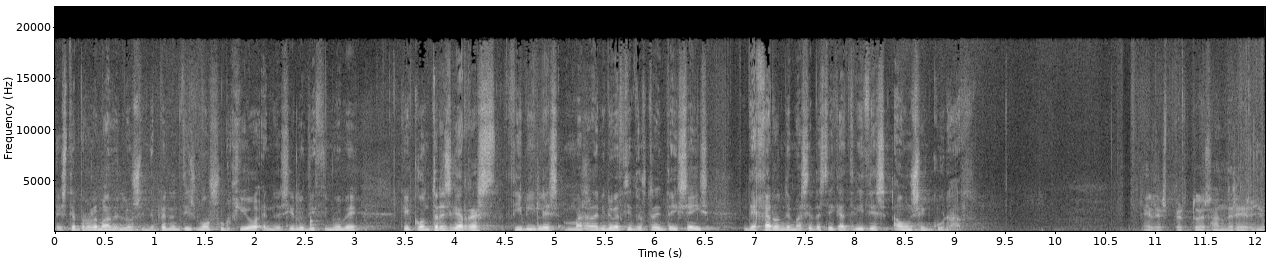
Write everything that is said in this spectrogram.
este problema de los independentismos surgió en el siglo XIX, que con tres guerras civiles, más la de 1936, dejaron demasiadas cicatrices aún sin curar. El experto es Andrés. Yo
